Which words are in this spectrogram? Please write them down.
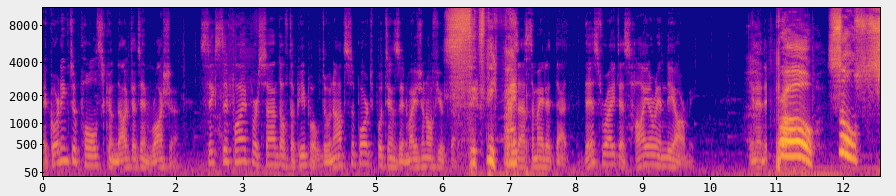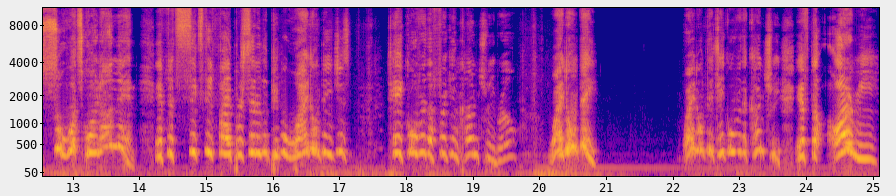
According to polls conducted in Russia, 65% of the people do not support Putin's invasion of Ukraine. It's 65 estimated that this rate is higher in the army. Bro, so so what's going on then? If it's 65% of the people, why don't they just take over the freaking country, bro? Why don't they? Why don't they take over the country? If the army,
